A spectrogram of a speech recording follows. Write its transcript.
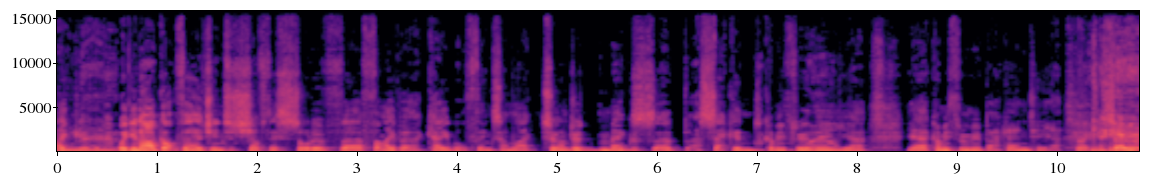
I- well, you know, I've got Virgin to shove this sort of uh, fibre cable thing, so I'm like 200 megs a, a second coming through the uh, yeah coming through my back end here. Okay. So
